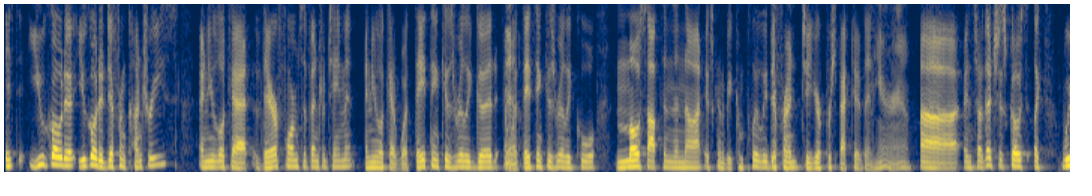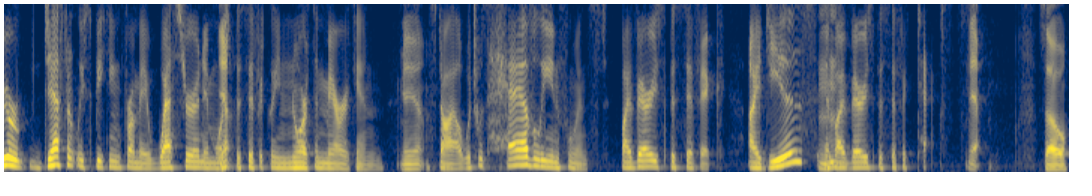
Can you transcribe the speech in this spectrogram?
it you go to you go to different countries and you look at their forms of entertainment and you look at what they think is really good and Yeah. what they think is really cool most often than not it's going to be completely different, to your perspective Than here, yeah. uh, and so that just goes like we're definitely speaking from a western and more Yeah. specifically north american Yeah, yeah. style, which was heavily influenced by very specific ideas Mhm. and by very specific texts. Yeah. So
